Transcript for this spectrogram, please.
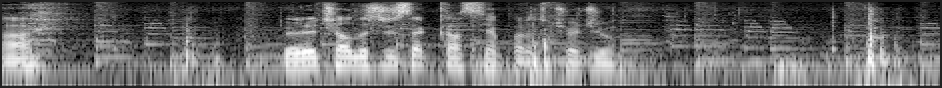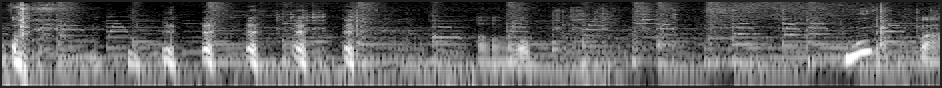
Ay. Böyle çalışırsak kas yaparız çocuğum. Hop. Hoppa.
